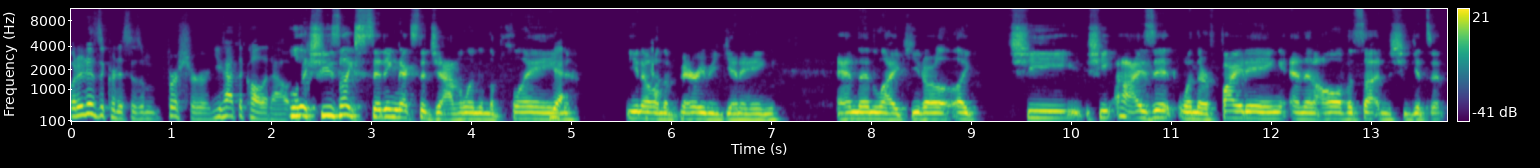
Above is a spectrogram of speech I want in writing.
But it is a criticism for sure. You have to call it out. Well, like she's like sitting next to Javelin in the plane, Yeah. you know, Yeah. in the very beginning, and then like you know, like she she eyes it when they're fighting, and then all of a sudden she gets it.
